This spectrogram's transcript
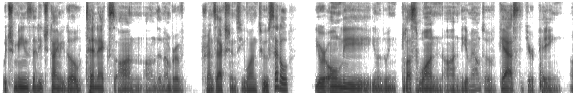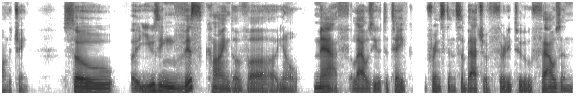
which means that each time you go 10x on on the number of transactions you want to settle, you're only you know doing plus one on the amount of gas that you're paying on the chain. So uh, using this kind of uh, you know math allows you to take, for instance, a batch of 32,000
